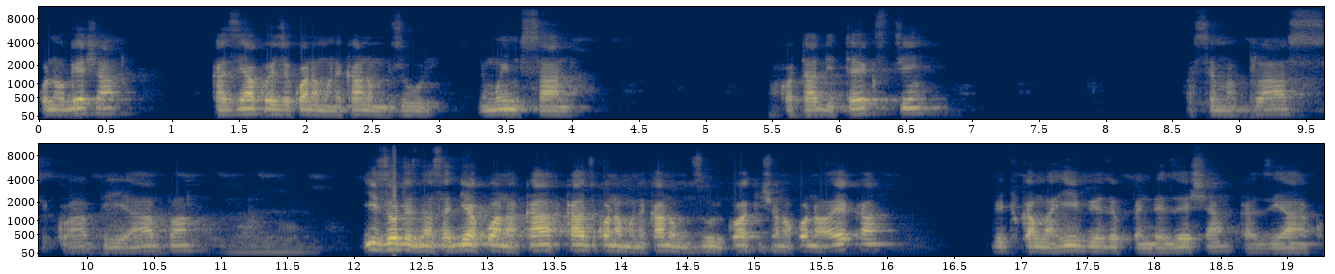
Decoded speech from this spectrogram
kunogesha kazi yako iweze kuwa na mwonekano mzuri. Ni muhimu sana. Kotadi tadi text nasema plus iko wapi? Hii hapa. Hizi zote zinasaidia kuwa na kazi kuwa na muonekano mzuri. Kwa kisha unakuwa unaweka vitu kama hivi iweze kupendezesha kazi yako.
